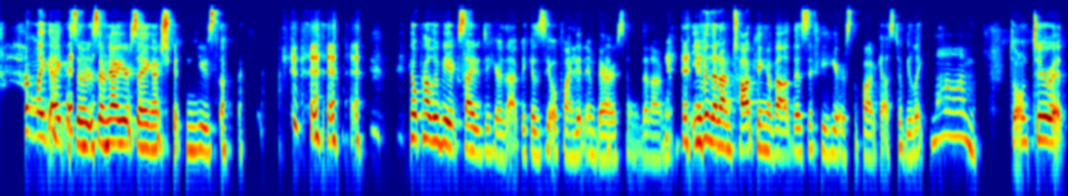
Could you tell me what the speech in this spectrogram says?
I'm like, I, so so now you're saying I shouldn't use them he'll probably be excited to hear that because he'll find it embarrassing that I'm even that I'm talking about this. If he hears the podcast, he'll be like, Mom, don't do it.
